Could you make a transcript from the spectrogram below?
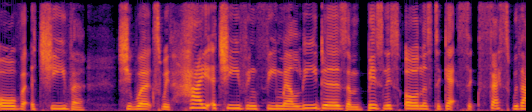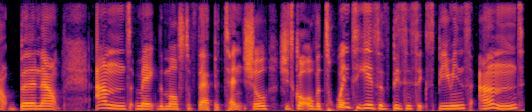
overachiever. She works with high achieving female leaders and business owners to get success without burnout and make the most of their potential. She's got over 20 years of business experience and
